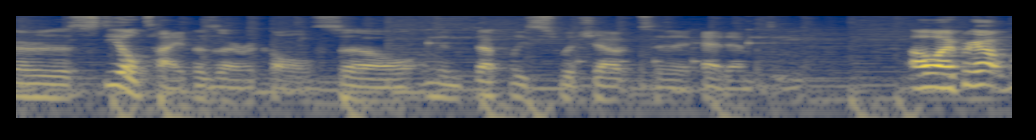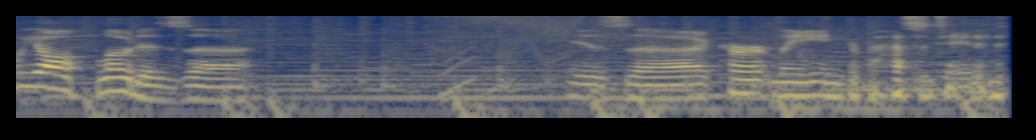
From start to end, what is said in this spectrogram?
or a steel type, as I recall, so I'm gonna definitely switch out to Head Empty. Oh, I forgot We All Float is, uh, is, uh, currently incapacitated.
